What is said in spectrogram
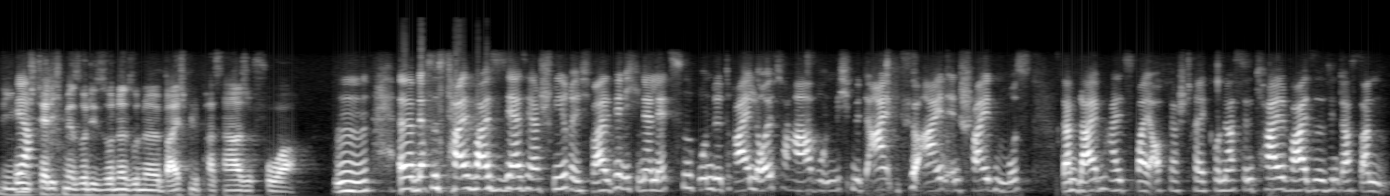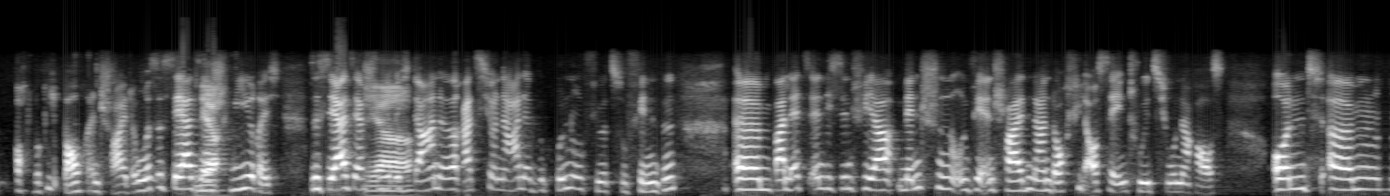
wie, ja. wie stelle ich mir so, die, so, eine, so eine Beispielpassage vor? Mhm. Äh, das ist teilweise sehr, sehr schwierig, weil wenn ich in der letzten Runde drei Leute habe und mich mit ein, für einen entscheiden muss, dann bleiben halt zwei auf der Strecke. Und das sind teilweise, sind das dann auch wirklich Bauchentscheidungen. Es ist sehr, sehr ja. schwierig. Es ist sehr, sehr schwierig, ja. da eine rationale Begründung für zu finden, ähm, weil letztendlich sind wir Menschen und wir entscheiden dann doch viel aus der Intuition heraus. Und ähm,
